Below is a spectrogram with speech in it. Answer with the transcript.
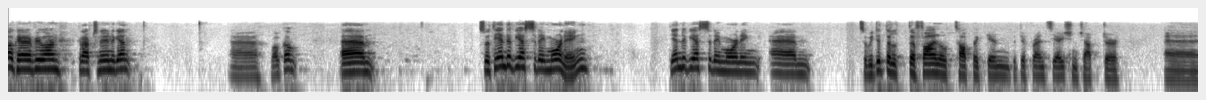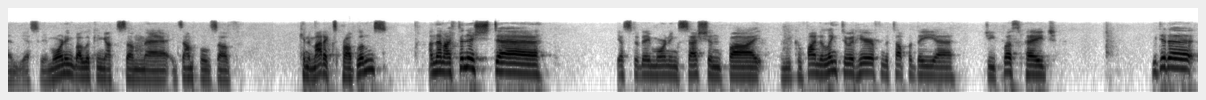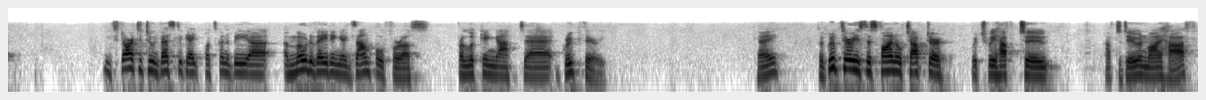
Okay, everyone. Good afternoon again. Uh, welcome. Um, so at the end of yesterday morning, the end of yesterday morning, um, so we did the, the final topic in the differentiation chapter um, yesterday morning by looking at some uh, examples of kinematics problems. And then I finished uh, yesterday morning's session by, and you can find a link to it here from the top of the uh, G plus page. We did a, we started to investigate what's going to be a, a motivating example for us for looking at uh, group theory. Okay, so group theory is this final chapter which we have to have to do in my half.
